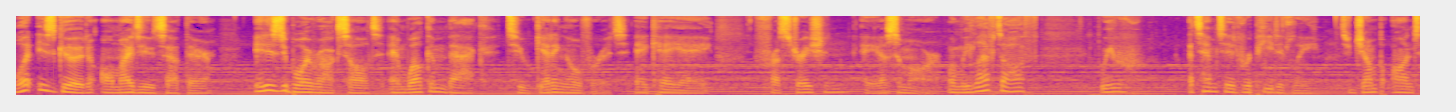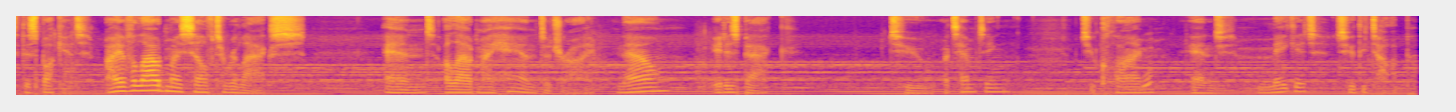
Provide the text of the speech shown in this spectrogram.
What is good, all my dudes out there? It is your boy Roxalt, and welcome back to Getting Over It, aka Frustration ASMR. When we left off, we attempted repeatedly to jump onto this bucket. I have allowed myself to relax and allowed my hand to dry. Now it is back to attempting to climb and make it to the top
